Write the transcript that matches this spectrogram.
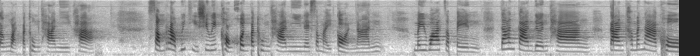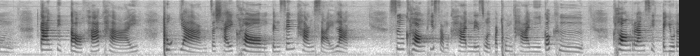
จังหวัดปทุมธานีค่ะ สำหรับวิถีชีวิตของคนปทุมธานีในสมัยก่อนนั้น ไม่ว่าจะเป็นด้านการเดินทาง การคมนาคม การติดต่อค้าขาย ทุกอย่างจะใช้คลองเป็นเส้นทางสายหลัก ซึ่งคลองที่สำคัญในส่วนปทุมธานีก็คือ คลองรังสิตประยุร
